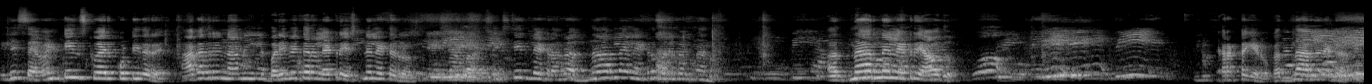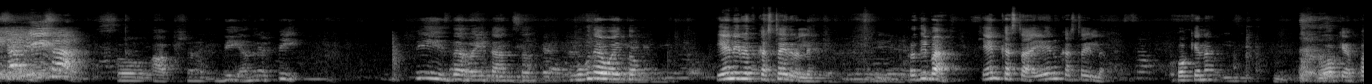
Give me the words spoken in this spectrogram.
ಇಲ್ಲಿ ಸೆವೆಂಟೀನ್ ಸ್ಕ್ವೇರ್ ಕೊಟ್ಟಿದ್ದಾರೆ. ಹಾಗಾದ್ರೆ ನಾನು ಇಲ್ಲಿ ಬರಿಬೇಕಾದ್ರೆ ಲೆಟರ್ ಎಷ್ಟನೇ ಲೆಟರ್ ಸಿಕ್ಸ್ಟೀನ್ ಲೆಟರ್ ಅಂದ್ರೆ ಹದಿನಾರನೇ ಲೆಟರ್ ಬರಿಬೇಕು ನಾನು. ಹದಿನಾರನೇ ಲೆಟರ್ ಯಾವುದು? ಕರೆಕ್ಟಾಗಿ ಹೇಳ್ಬೇಕು. ಹದಿನಾರನೇ ಲೆಟರ್ ಸೊ ಆಪ್ಷನ್ ಬಿ ಅಂದ್ರೆ P P is the right answer ಮುಗ್ದೇ ಹೋಯ್ತು. ಏನಿರೋದು ಕಷ್ಟ ಇದರಲ್ಲಿ? ಪ್ರತಿಭಾ ಏನು ಕಷ್ಟ? ಏನು ಕಷ್ಟ ಇಲ್ಲ. ಓಕೆನಾ ಓಕೆ ಅಪ್ಪ.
